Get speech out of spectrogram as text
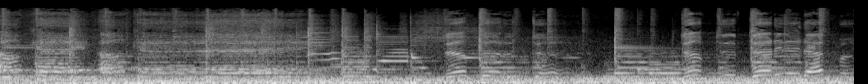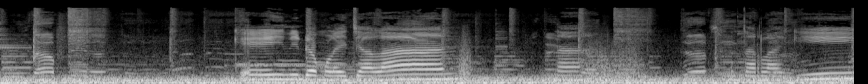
okay, okay. Oke ini udah mulai jalan. Nah, sebentar lagi.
